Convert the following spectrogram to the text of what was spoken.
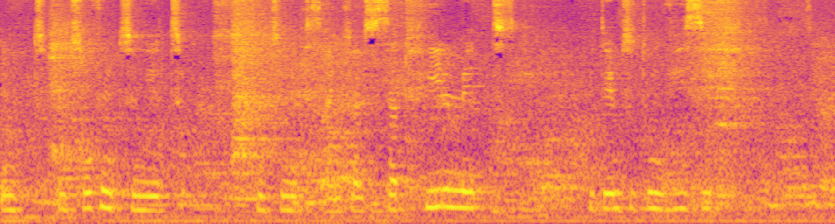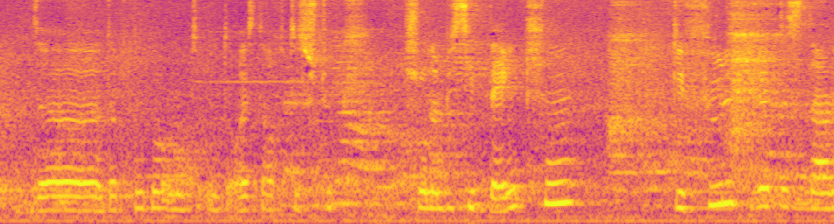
Und, und so funktioniert, funktioniert das eigentlich. Also es hat viel mit, mit dem zu tun, wie sich der, der Gruber und, und Oyster auch das Stück schon ein bisschen denken. Gefüllt wird es dann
